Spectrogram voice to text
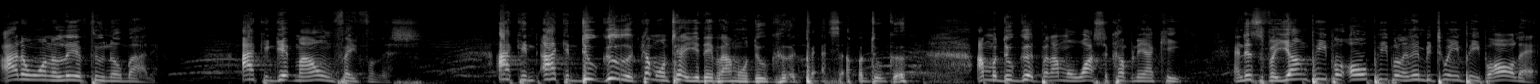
I don't want to live through nobody. I can get my own faithfulness. I can I can do good. Come on, tell you, David, I'm gonna do good, Pastor. I'm gonna do good. I'm gonna do good, but I'm gonna watch the company I keep. And this is for young people, old people, and in between people, all that.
